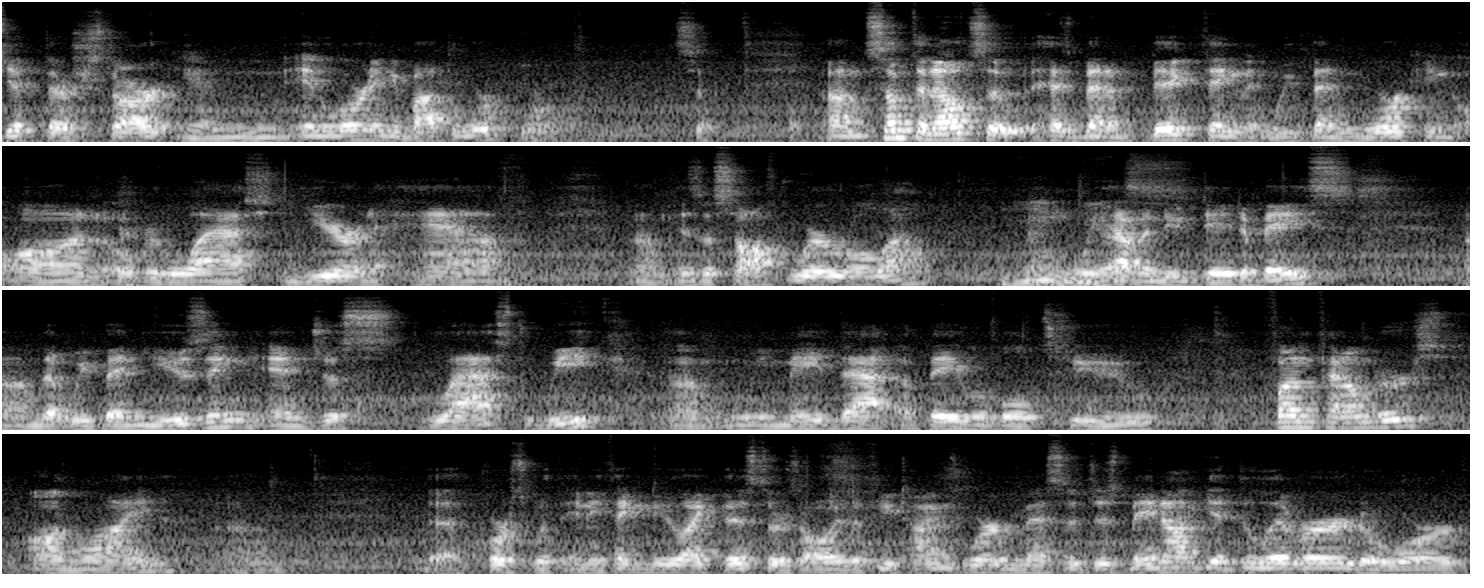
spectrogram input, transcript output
get their start in in learning about the work world. So. Um, something else that has been a big thing that we've been working on over the last year and a half um, is a software rollout. Mm, we have a new database um, that we've been using, and just last week um, we made that available to Fund Founders online. Um, of course, with anything new like this, there's always a few times where messages may not get delivered or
